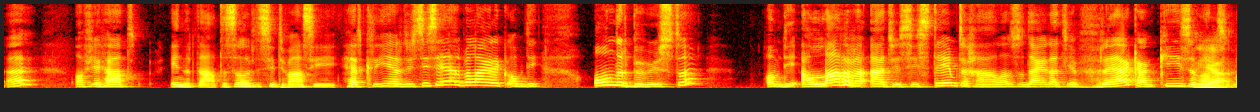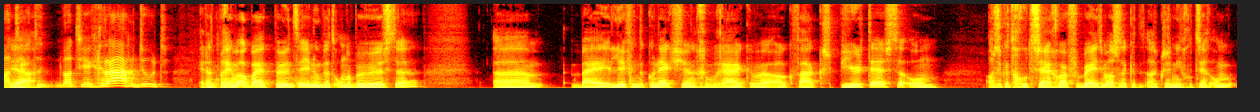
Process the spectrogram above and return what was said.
Hè? Of je gaat inderdaad dezelfde situatie hercreëren. Dus het is heel belangrijk om die onderbewuste om die alarmen uit je systeem te halen, zodat je, dat je vrij kan kiezen wat, Ja, wat, ja. Je, wat je graag doet. En dat brengt me ook bij het punt, en je noemt het onderbewuste. Ehm, bij Living the Connection gebruiken we ook vaak spiertesten om, als ik het goed zeg hoor, verbeter me als ik het, als ik het niet goed zeg, om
